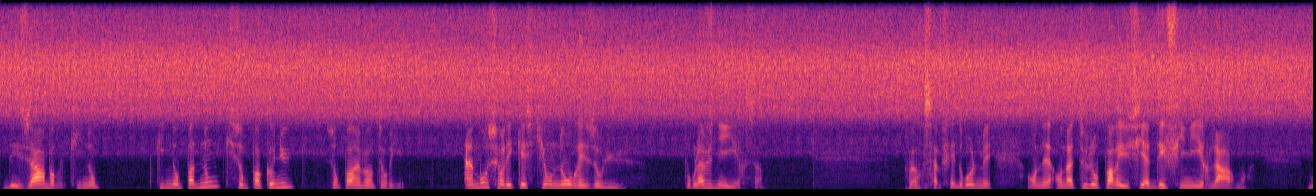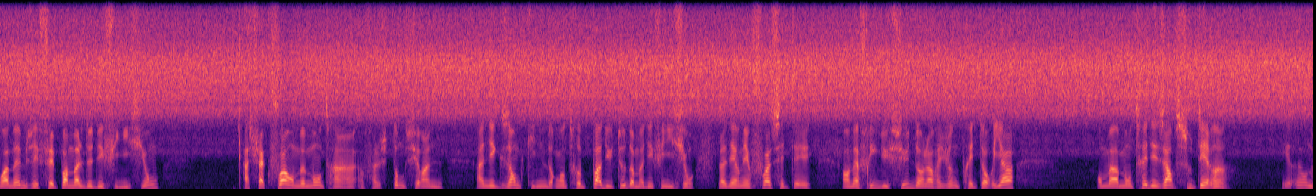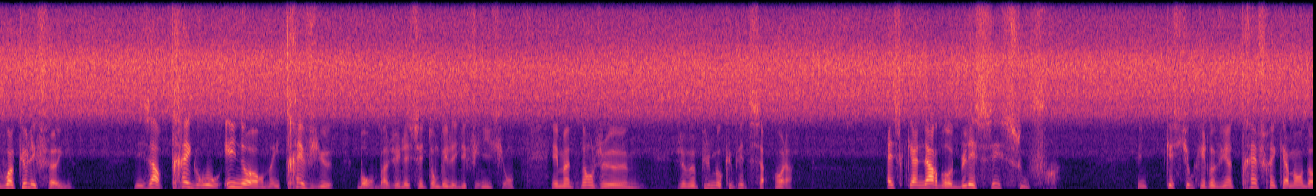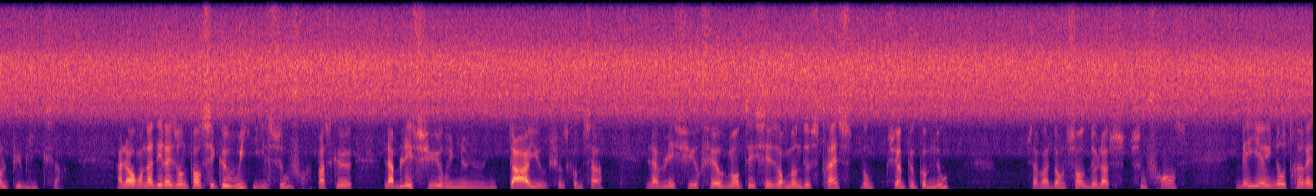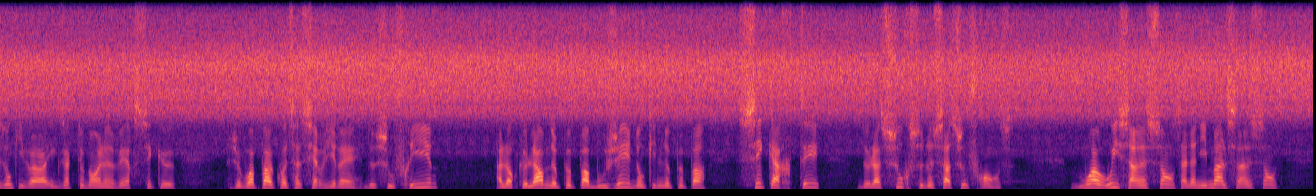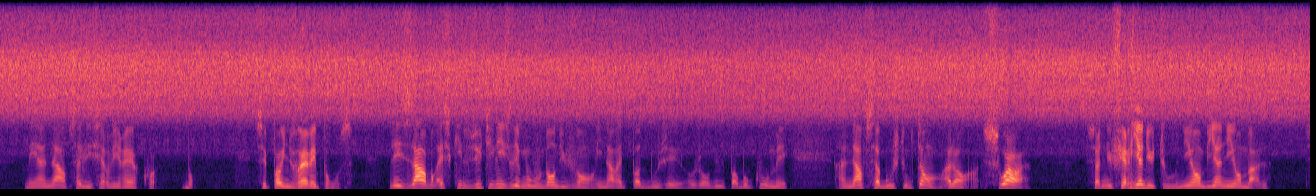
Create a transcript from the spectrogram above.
des arbres qui n'ont pas de nom, qui ne sont pas connus, qui ne sont pas inventoriés. Un mot sur les questions non résolues, pour l'avenir ça. ça fait drôle, mais on n'a toujours pas réussi à définir l'arbre. Moi-même, j'ai fait pas mal de définitions. À chaque fois, on me montre, un, enfin, je tombe sur un, exemple qui ne rentre pas du tout dans ma définition. La dernière fois, c'était en Afrique du Sud, dans la région de Pretoria. On m'a montré des arbres souterrains. On ne voit que les feuilles. Des arbres très gros, énormes et très vieux. Bon, bah, j'ai laissé tomber les définitions. Et maintenant, je, je ne veux plus m'occuper de ça. Voilà. Est-ce qu'un arbre blessé souffre? C'est une question qui revient très fréquemment dans le public, ça. Alors, on a des raisons de penser que oui, il souffre, parce que la blessure, une, taille ou chose comme ça, la blessure fait augmenter ses hormones de stress, donc c'est un peu comme nous, ça va dans le sens de la souffrance, mais il y a une autre raison qui va exactement à l'inverse, c'est que je ne vois pas à quoi ça servirait de souffrir alors que l'arbre ne peut pas bouger, donc il ne peut pas s'écarter de la source de sa souffrance. Moi, oui, ça a un sens, un animal, ça a un sens, mais un arbre, ça lui servirait à quoi? Bon, ce n'est pas une vraie réponse. Les arbres, est-ce qu'ils utilisent les mouvements du vent? Ils n'arrêtent pas de bouger. Aujourd'hui, pas beaucoup, mais un arbre, ça bouge tout le temps. Alors, soit ça ne lui fait rien du tout, ni en bien ni en mal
